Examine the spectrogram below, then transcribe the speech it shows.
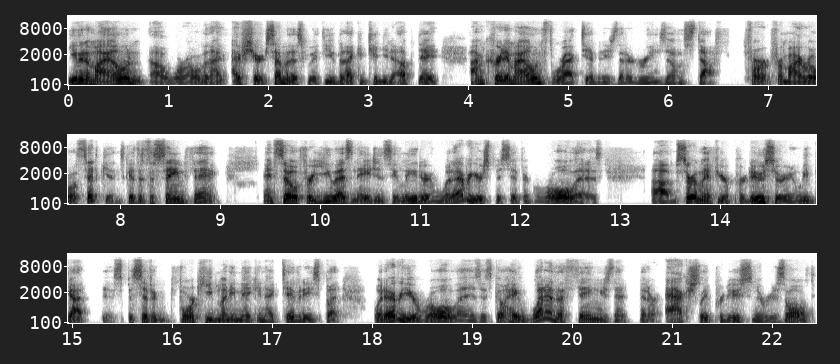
even in my own uh, world and I, i've shared some of this with you but i continue to update i'm creating my own four activities that are green zone stuff for for my role at sitkins because it's the same thing. And so for you as an agency leader and whatever your specific role is um, certainly if you're a producer and we've got specific four key money making activities but whatever your role is is go hey what are the things that that are actually producing a result?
